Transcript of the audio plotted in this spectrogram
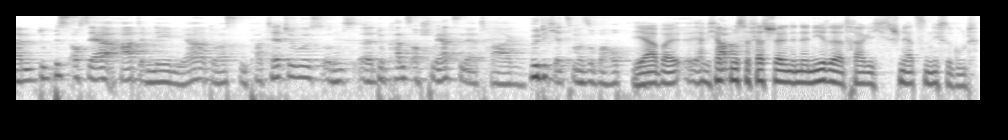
Ähm, du bist auch sehr hart im Leben, ja. Du hast ein paar Tattoos und äh, du kannst auch Schmerzen ertragen. Würde ich jetzt mal so behaupten. Ja, aber ich hab, musste feststellen, in der Niere ertrage ich Schmerzen nicht so gut.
